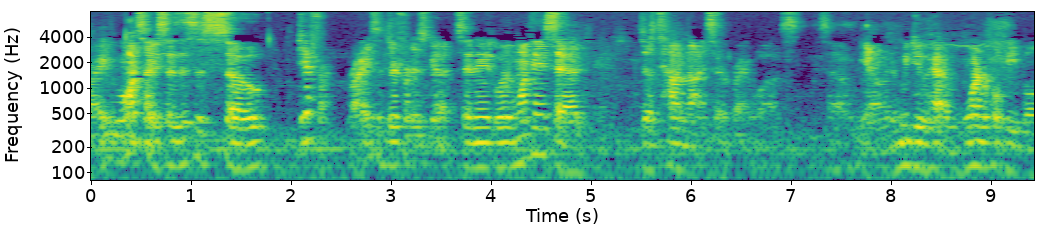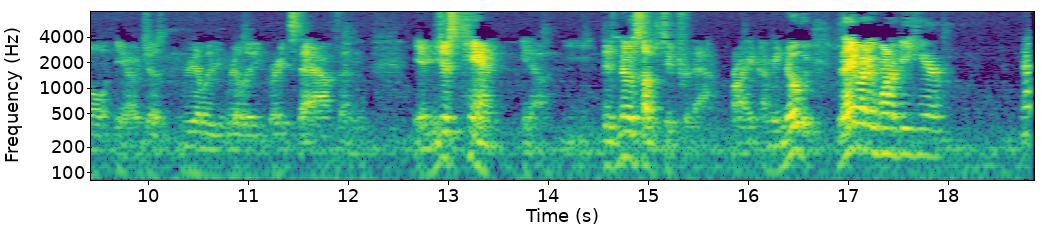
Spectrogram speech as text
right? We want somebody who says this is so different, right? So different is good. So they, well, one thing they said, just how nice everybody was. So you know, and we do have wonderful people. You know, just really, really great staff, and you know, you just can't. You know, y- there's no substitute for that, right? I mean, nobody. Does anybody want to be here? No,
